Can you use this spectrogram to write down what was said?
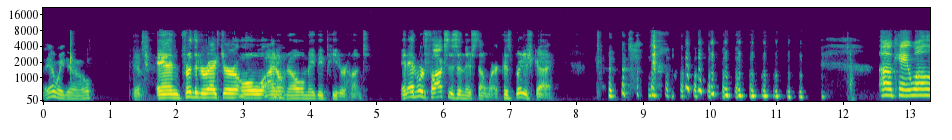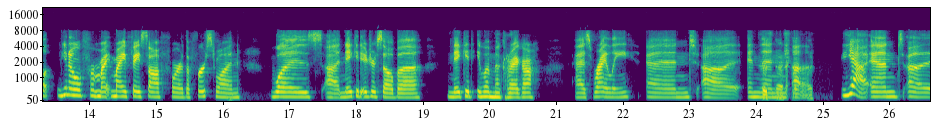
There we go. And for the director, oh, I don't know, maybe Peter Hunt. And Edward Fox is in there somewhere because British guy. okay, well, you know, for my my face off for the first one was uh, naked Idris Elba, naked Ewan McGregor as Riley, and uh, and then uh, yeah, and uh,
